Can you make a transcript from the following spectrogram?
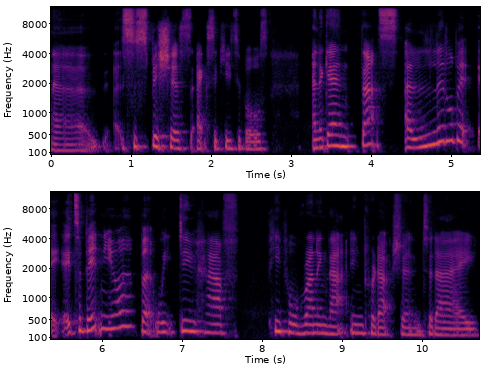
uh, suspicious executables. And again, that's a little bit, it's a bit newer, but we do have people running that in production today,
